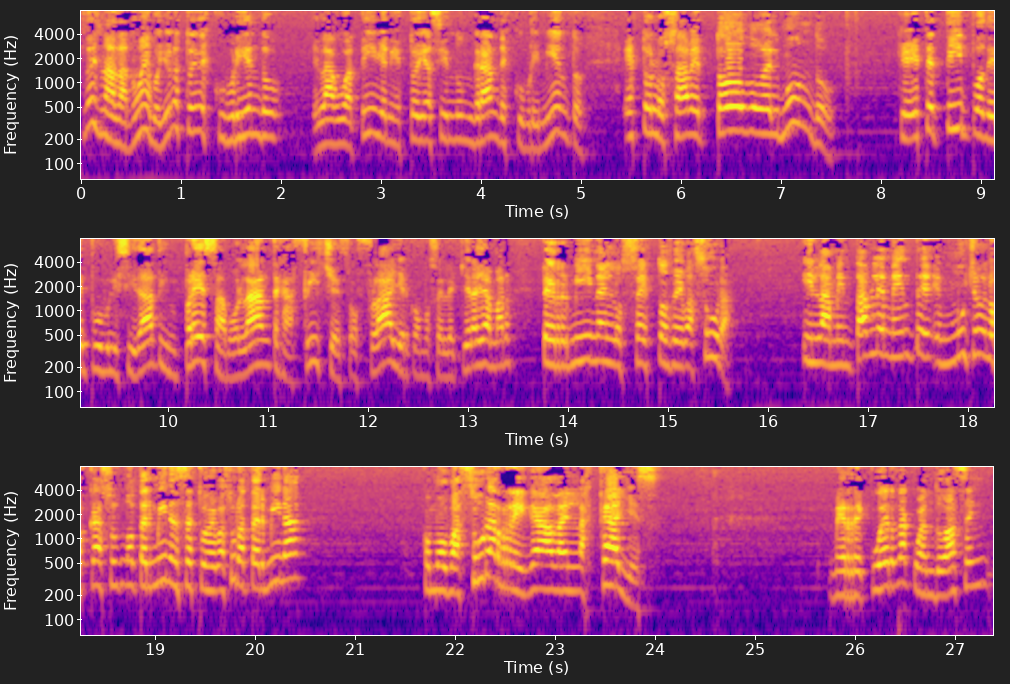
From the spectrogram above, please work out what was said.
no es nada nuevo. Yo no estoy descubriendo el agua tibia ni estoy haciendo un gran descubrimiento. Esto lo sabe todo el mundo. Que este tipo de publicidad impresa, volantes, afiches o flyers, como se le quiera llamar, termina en los cestos de basura. Y lamentablemente en muchos de los casos no termina en cestos de basura, termina como basura regada en las calles me recuerda cuando hacen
